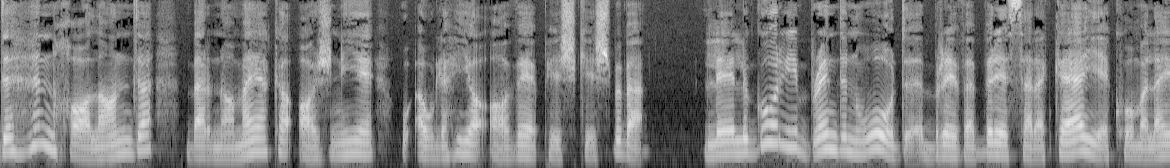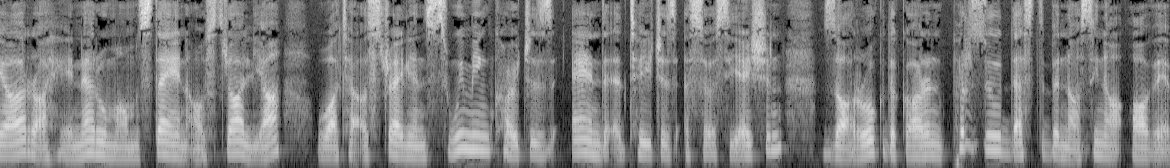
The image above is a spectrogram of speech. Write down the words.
دهن خالاند برنامه که آجنی و اولهی آوه پیشکش ببه. لگوری برندن وورد بره و بره سرکه یک کومله راه نرو مامستین استرالیا what Australian Swimming Coaches and Teachers Association za rokdekarën për zu ave.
